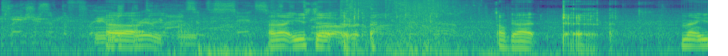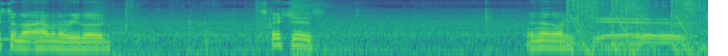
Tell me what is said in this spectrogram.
pleasures of the flesh, It was was really cool. of the senses, I'm not used to. Whoa. the monsters of Oh god. I'm not used to not having to reload. Space jizz. There's another one. Yes.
